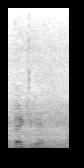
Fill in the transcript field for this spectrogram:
Thank you, man.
